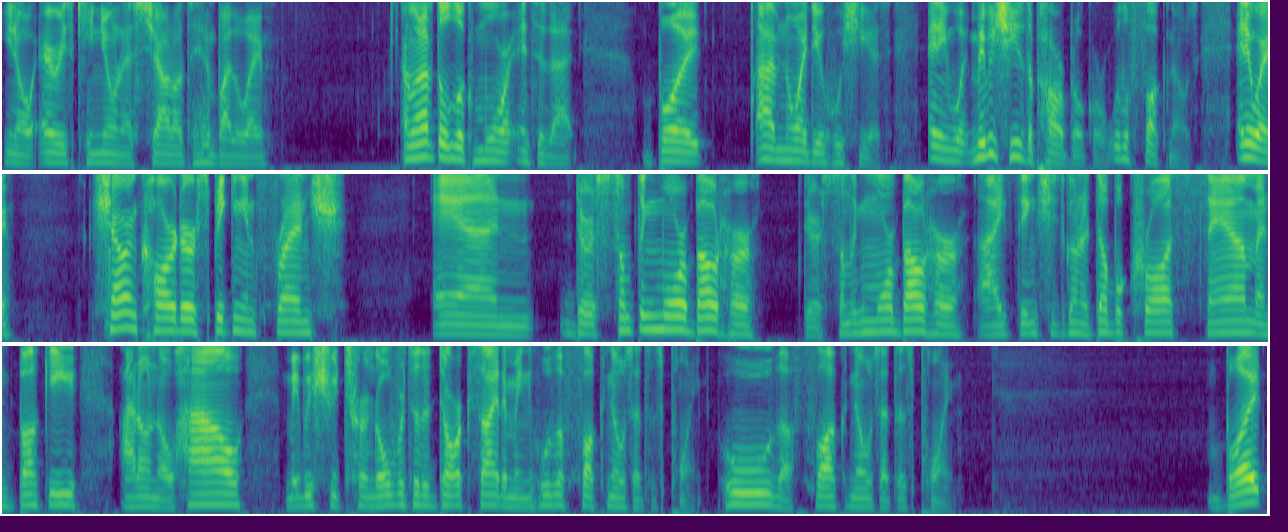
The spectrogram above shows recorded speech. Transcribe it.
you know aries quinones shout out to him by the way. I'm gonna have to look more into that but I have no idea who she is. Anyway, maybe she's the power broker. Who the fuck knows? Anyway, Sharon Carter speaking in French, and there's something more about her. There's something more about her. I think she's gonna double cross Sam and Bucky. I don't know how. Maybe she turned over to the dark side. I mean, who the fuck knows at this point? Who the fuck knows at this point? But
